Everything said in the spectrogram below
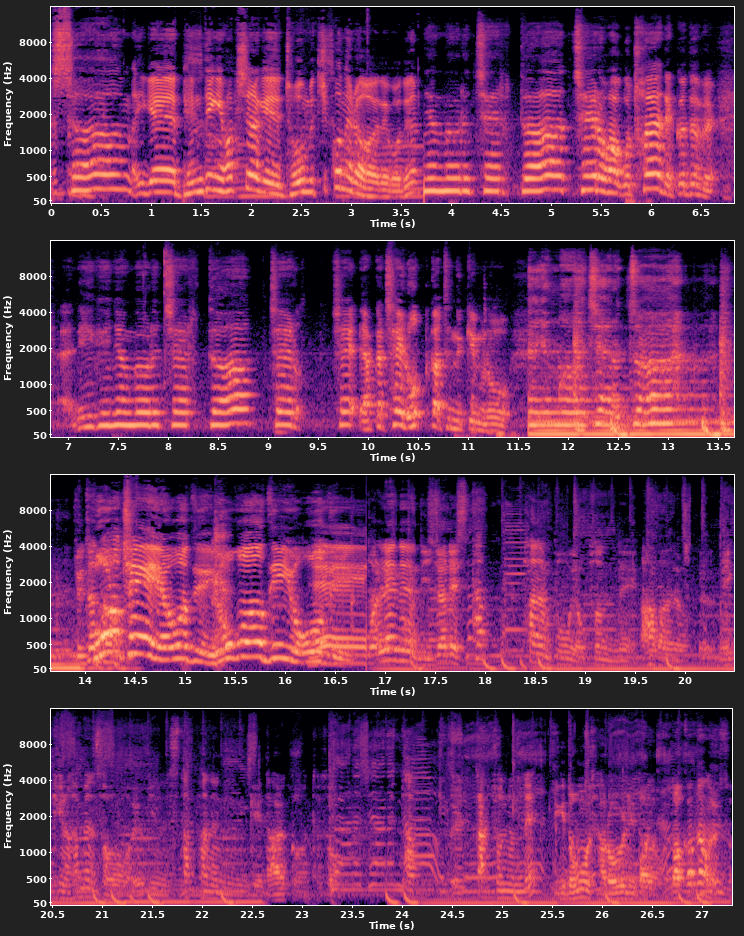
섬 이게 밴딩이 확실하게 저음을 찍고 내려가야 되거든. 그냥 모른 채로 더 채로 하고 쳐야 되거든 왜 아니 그냥 모른 채로 더 채로 채 약간 채롯 같은 느낌으로 그렇지 요거드 요거드 요거드 원래는 이전에 스탑 스탑하는 부분이 없었는데 아 맞아요. 그 메이킹을 하면서 여기는 스탑하는 게 나을 것 같아서 스탑을 딱 줬는데 이게 너무 잘 어울리더라고요. 나 깜짝 놀랐어.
